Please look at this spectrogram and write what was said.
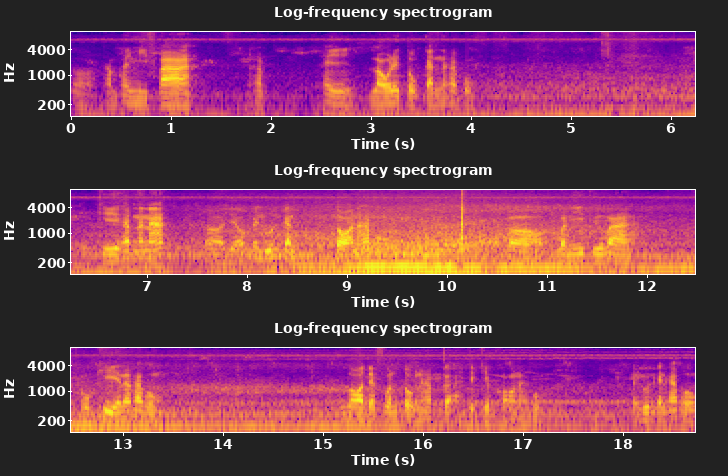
ก็ทำให้มีปลานะครับ ให้เราได้ตกกันนะครับ ผมโอเคครับนะนะก็เดี๋ยวไปลุ้นกันต่อนะครับ ผม ก็วันนี้ถือว่าโอเคแล้วครับ ผม รอแต่ฝนตกนะครับ ก็อาจจะเก็บของนะครับผม ไปลุ้นกันครับผม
